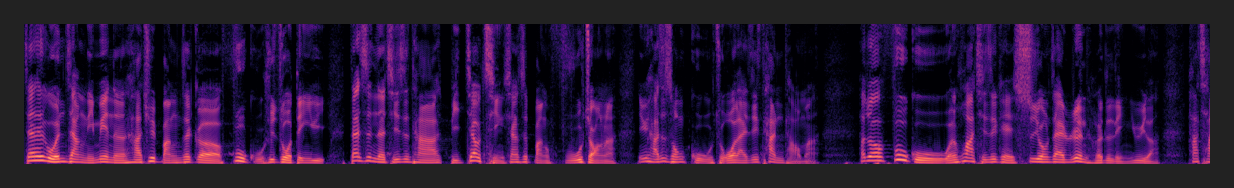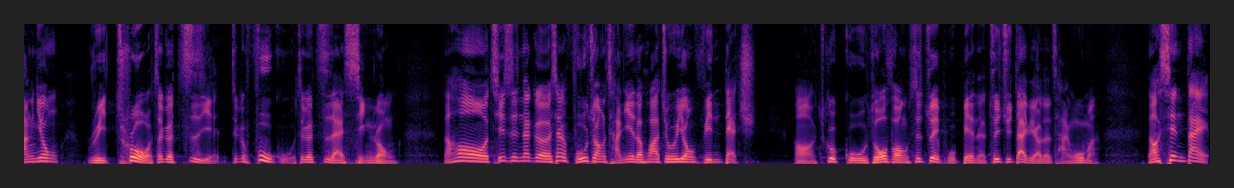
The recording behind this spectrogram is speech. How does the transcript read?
在这个文章里面呢，他去帮这个复古去做定义，但是呢，其实他比较倾向是帮服装啦，因为他是从古着来去探讨嘛。他说复古文化其实可以适用在任何的领域啦，他常用 retro 这个字眼，这个复古这个字来形容。然后其实那个像服装产业的话，就会用 vintage。哦，古古着风是最普遍的、最具代表的产物嘛。然后现代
